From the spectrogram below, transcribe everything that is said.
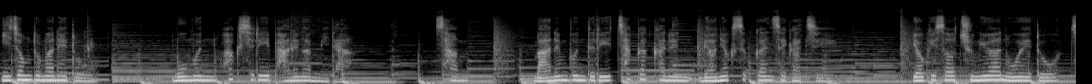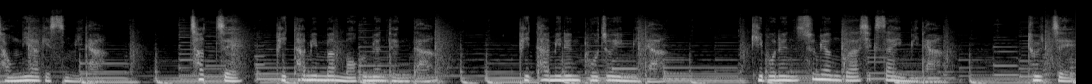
이 정도만 해도 몸은 확실히 반응합니다. 3. 많은 분들이 착각하는 면역 습관 세 가지. 여기서 중요한 오해도 정리하겠습니다. 첫째, 비타민만 먹으면 된다. 비타민은 보조입니다. 기본은 수면과 식사입니다. 둘째,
